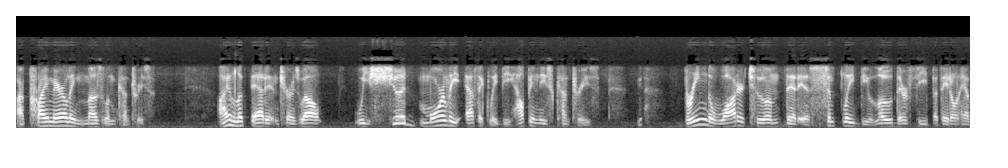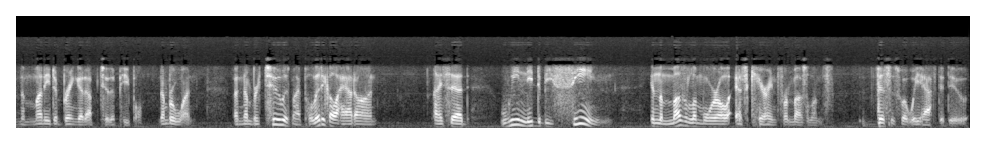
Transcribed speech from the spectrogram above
are primarily Muslim countries. I looked at it in terms, well, we should morally, ethically be helping these countries bring the water to them that is simply below their feet, but they don't have the money to bring it up to the people. Number one. But number two, is my political hat on, I said, we need to be seen in the Muslim world as caring for Muslims. This is what we have to do.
